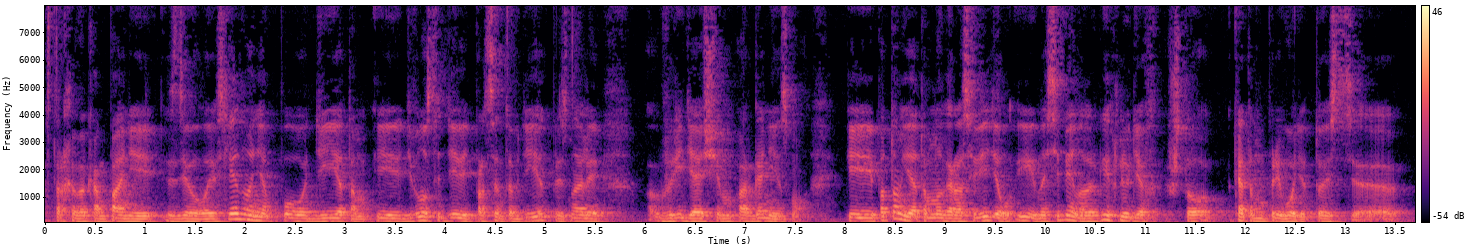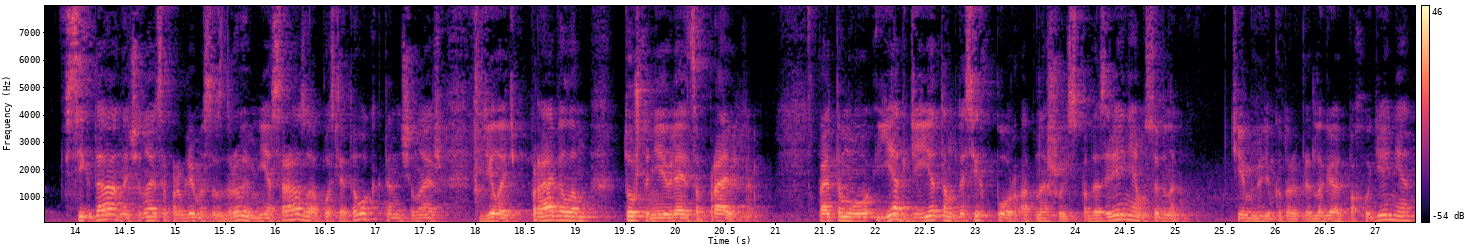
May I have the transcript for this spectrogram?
страховой компаний сделало исследование по диетам, и 99% диет признали вредящим организму. И потом я это много раз видел и на себе, и на других людях, что к этому приводит. То есть э, всегда начинаются проблемы со здоровьем не сразу, а после того, как ты начинаешь делать правилом то, что не является правильным. Поэтому я к диетам до сих пор отношусь с подозрением, особенно к тем людям, которые предлагают похудение.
